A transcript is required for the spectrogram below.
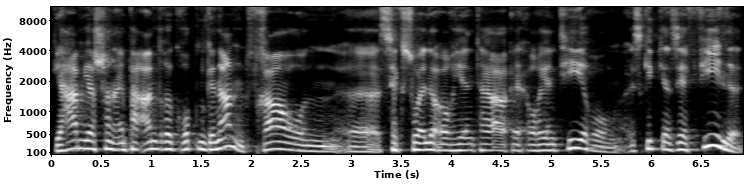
Wir haben ja schon ein paar andere Gruppen genannt, Frauen, äh, sexuelle Orienta äh, Orientierung. Es gibt ja sehr viele,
